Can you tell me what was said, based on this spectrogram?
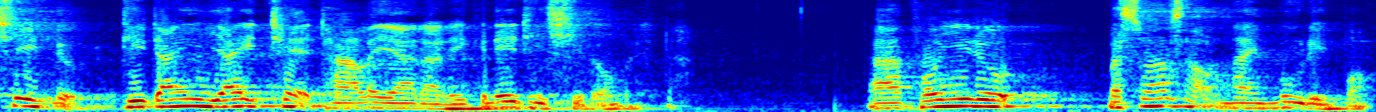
ရှိလို့ဒီတိုင်းရိုက်ထည့်ထားလိုက်ရတာဒီကနေ့ထိရှိတော့မယ်ဒါဒါဘုန်းကြီးတို့မစွမ်းဆောင်နိုင်မှုတွေပေါ့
